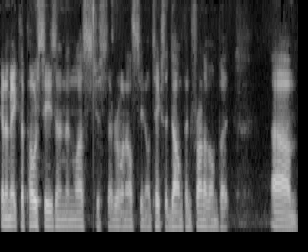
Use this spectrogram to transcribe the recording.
going to make the postseason unless just everyone else, you know, takes a dump in front of them. But um,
